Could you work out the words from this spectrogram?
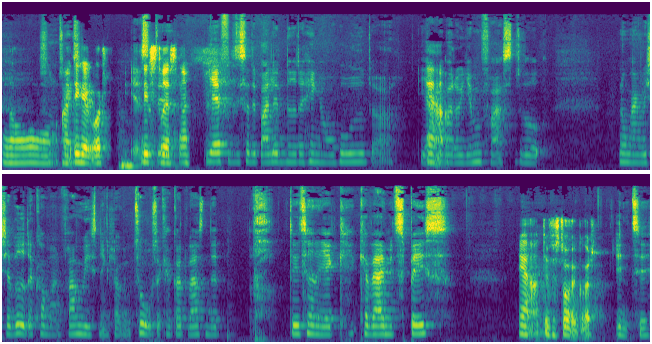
Nå, Sådan det kan jeg godt. Ja, Lidt det- stressende. Ja, fordi så er det bare lidt noget, der hænger over hovedet, og jeg Ja. ja. arbejder jo hjemmefra, så du ved, nogle gange, hvis jeg ved, der kommer en fremvisning klokken to, så kan jeg godt være sådan lidt, "Åh, det er irriterende, at jeg ikke kan være i mit space, Ja, det forstår jeg godt. indtil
